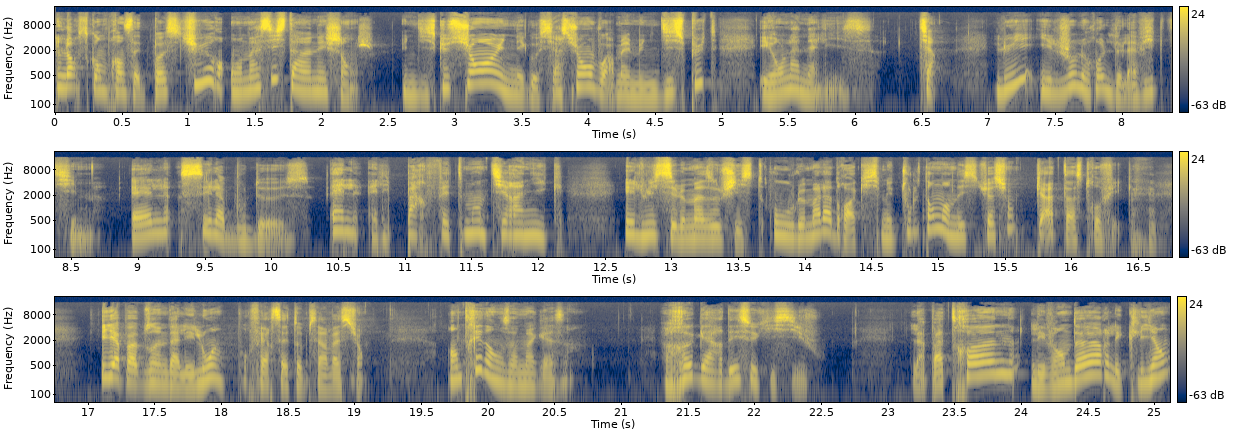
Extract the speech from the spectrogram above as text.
lorsqu'on prend cette posture, on assiste à un échange, une discussion, une négociation, voire même une dispute, et on l'analyse. Tiens, lui, il joue le rôle de la victime. Elle, c'est la boudeuse. Elle, elle est parfaitement tyrannique. Et lui, c'est le masochiste, ou le maladroit qui se met tout le temps dans des situations catastrophiques. Il n'y a pas besoin d'aller loin pour faire cette observation. Entrez dans un magasin. Regardez ce qui s'y joue. La patronne, les vendeurs, les clients,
